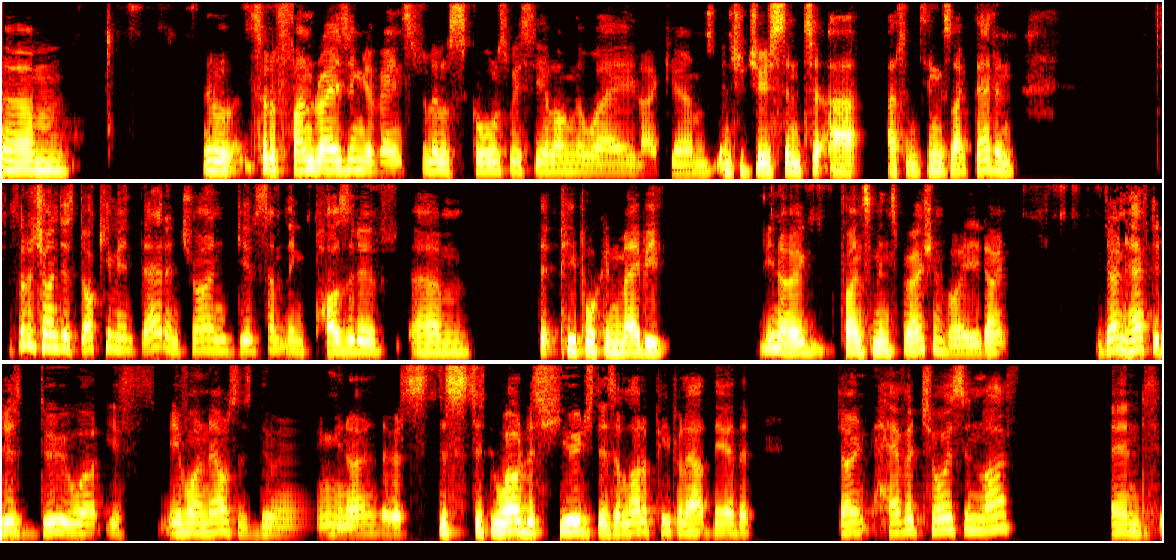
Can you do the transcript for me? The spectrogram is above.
um, little sort of fundraising events for little schools we see along the way, like um, introduce them to art and things like that, and sort of try and just document that and try and give something positive um, that people can maybe, you know, find some inspiration for. You don't you don't have to just do what you, everyone else is doing. You know, there's this the world is huge. There's a lot of people out there that don't have a choice in life, and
